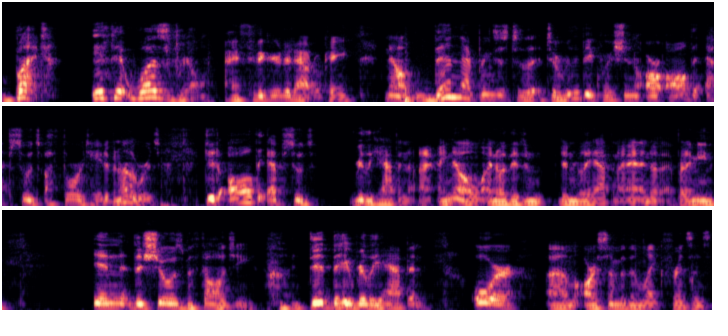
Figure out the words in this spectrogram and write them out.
but if it was real, I figured it out, okay? Now, then that brings us to, the, to a really big question. Are all the episodes authoritative? In other words, did all the episodes really happen? I, I know, I know they didn't, didn't really happen. I, I know that. But I mean, in the show's mythology, did they really happen? Or um, are some of them, like, for instance,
